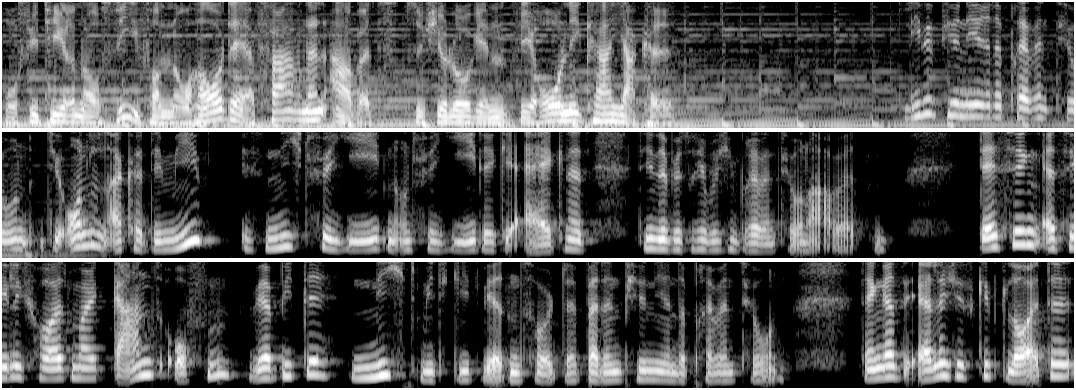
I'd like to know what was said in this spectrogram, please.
Profitieren auch Sie vom Know-how der erfahrenen Arbeitspsychologin Veronika Jackel. Liebe Pioniere der Prävention, die Online-Akademie ist nicht für jeden und für jede geeignet, die in der betrieblichen Prävention arbeiten. Deswegen erzähle ich heute mal ganz offen, wer bitte nicht Mitglied werden sollte bei den Pionieren der Prävention. Denn ganz ehrlich, es gibt Leute,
